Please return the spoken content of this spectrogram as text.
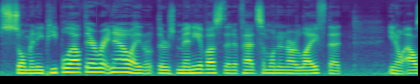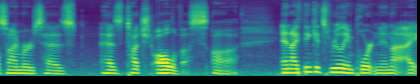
so many people out there right now i don't there's many of us that have had someone in our life that you know alzheimer's has has touched all of us uh, and I think it's really important. And I,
